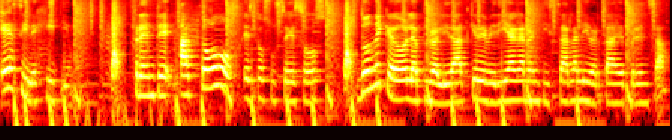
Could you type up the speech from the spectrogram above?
es ilegítimo. Frente a todos estos sucesos, ¿dónde quedó la pluralidad que debería garantizar la libertad de prensa?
